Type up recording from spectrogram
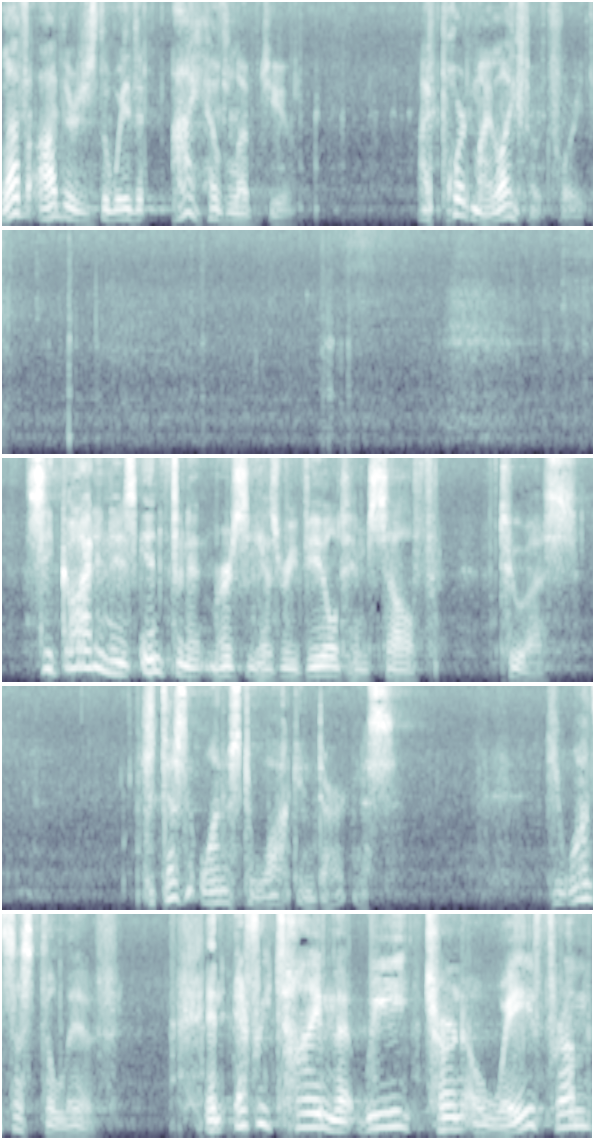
Love others the way that I have loved you. I poured my life out for you. See, God, in His infinite mercy, has revealed Himself to us. He doesn't want us to walk in darkness, He wants us to live. And every time that we turn away from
